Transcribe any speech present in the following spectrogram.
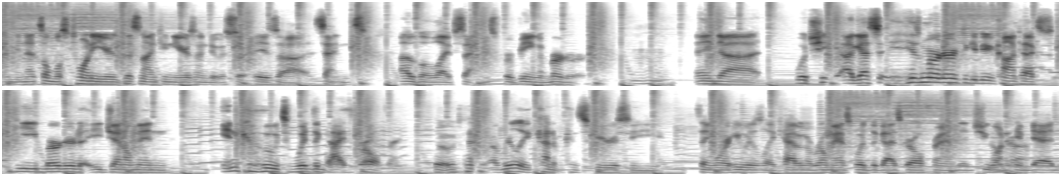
I mean that's almost 20 years. That's 19 years into his, his uh, sentence of a life sentence for being a murderer. Mhm. And uh, which he, I guess his murder, to give you context, he murdered a gentleman in cahoots with the guy's girlfriend. So it was a really kind of conspiracy thing where he was like having a romance with the guy's girlfriend and she wanted Okay. him dead.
